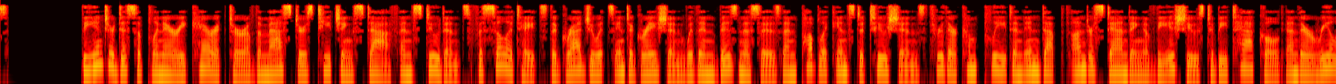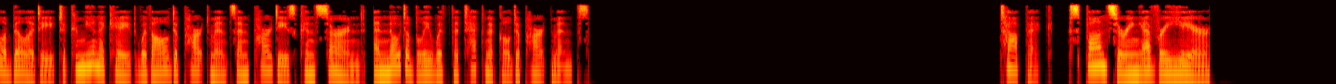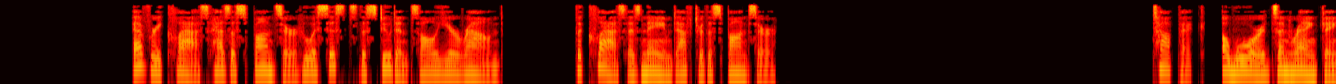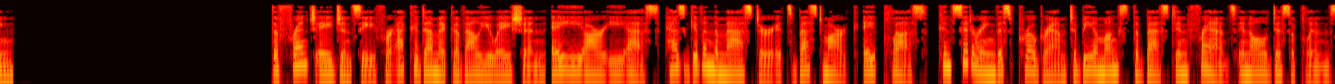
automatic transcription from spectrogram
The interdisciplinary character of the master's teaching staff and students facilitates the graduates' integration within businesses and public institutions through their complete and in-depth understanding of the issues to be tackled and their real ability to communicate with all departments and parties concerned, and notably with the technical departments. Topic: Sponsoring every year. Every class has a sponsor who assists the students all year round. The class is named after the sponsor. Topic: Awards and ranking. The French Agency for Academic Evaluation has given the Master its best mark A+, considering this program to be amongst the best in France in all disciplines.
